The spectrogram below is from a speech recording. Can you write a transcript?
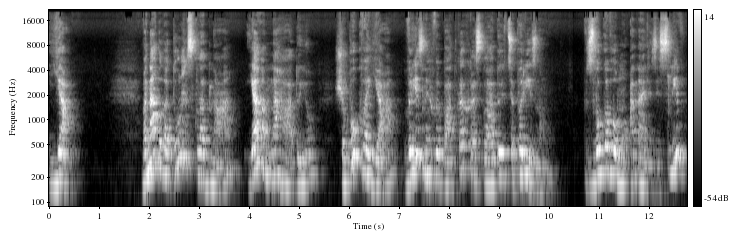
Я. Вона була дуже складна. Я вам нагадую, що буква Я в різних випадках розкладується по-різному. В звуковому аналізі слів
